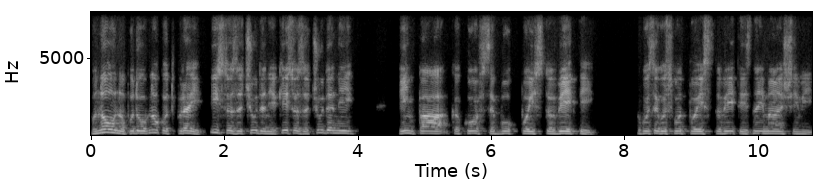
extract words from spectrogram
Ponovno, podobno kot prej, isto začudenje, kje so začudeni, in pa kako se Bog poistoveti, kako se Gospod poistoveti z najmanjšimi,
